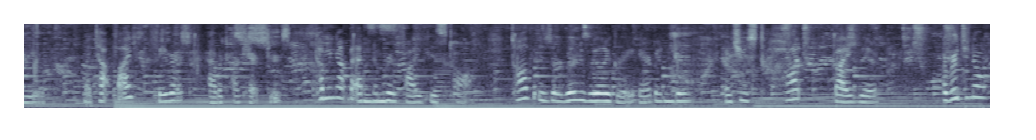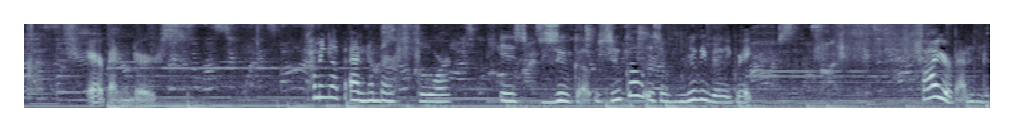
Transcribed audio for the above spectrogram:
you my top five favorite Avatar characters. Coming up at number five is Toph. Toph is a really, really great airbender, and she was taught by the original airbenders. Coming up at number four is Zuko. Zuko is a really, really great firebender.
